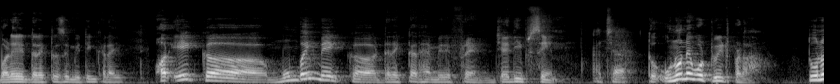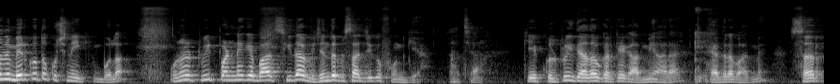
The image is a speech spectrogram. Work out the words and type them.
बड़े डायरेक्टर से मीटिंग कराई और एक मुंबई में एक डायरेक्टर है मेरे फ्रेंड जयदीप सेन। अच्छा। तो उन्होंने वो ट्वीट पढ़ा। तो उन्होंने मेरे को तो कुछ नहीं बोला। उन्होंने ट्वीट पढ़ने के बाद सीधा विजेंद्र प्रसाद जी को फ़ोन किया। अच्छा। कि कुलप्रीत यादव करके एक आदमी आ रहा है हैदराबाद में। सर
